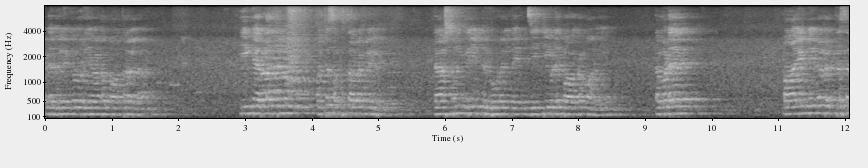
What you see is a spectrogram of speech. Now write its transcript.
ഇടവിലോ അറിയാണോ മാത്രമല്ല ഈ കേരളത്തിലും മറ്റ് സംസ്ഥാനങ്ങളിലും നാഷണൽ ഗ്രീൻ ട്രിബ്യൂണലിന്റെ ജി ടിയുടെ ഭാഗമായി നമ്മുടെ മാലിന്യങ്ങൾ വ്യത്യസ്ത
